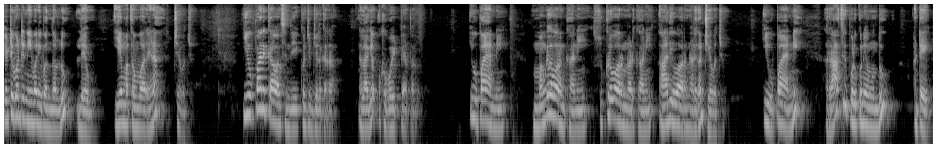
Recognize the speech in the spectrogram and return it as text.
ఎటువంటి నియమ నిబంధనలు లేవు. ఏ మతం వారైనా చేయవచ్చు. ఈ ఉపాయానికి కావాల్సింది కొంచెం జీలకర్ర అలాగే ఒక వైట్ పేపర్. ఈ ఉపాయాన్ని మంగళవారం కానీ శుక్రవారం నాడు కానీ ఆదివారం నాడు కానీ చేయవచ్చు. ఈ ఉపాయాన్ని రాత్రి పడుకునే ముందు అంటే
